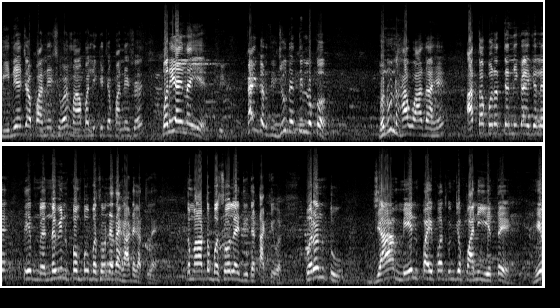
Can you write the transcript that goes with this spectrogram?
पिण्याच्या पाण्याशिवाय महापालिकेच्या पाण्याशिवाय पर्याय नाही आहे काय करतील? जीव देतील लोक. म्हणून हा वाद आहे. आता परत त्यांनी काय केलं ते नवीन पंप बसवण्याचा घाट घातला आहे तर मला वाटतं बसवलं आहे तिथं टाकीवर. परंतु ज्या मेन पाईपातून जे पाणी येतं आहे हे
